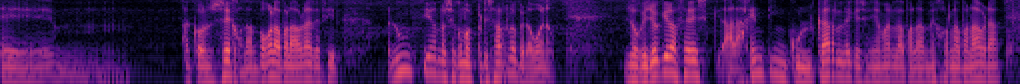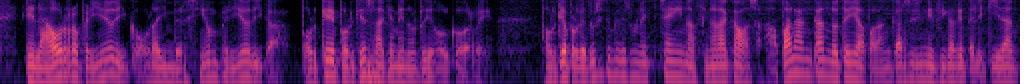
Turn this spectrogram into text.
eh, aconsejo, tampoco la palabra, es decir, anuncio, no sé cómo expresarlo, pero bueno, lo que yo quiero hacer es a la gente inculcarle, que sería más la palabra, mejor la palabra, el ahorro periódico o la inversión periódica. ¿Por qué? Porque es la que menos riesgo corre. ¿Por qué? Porque tú si te metes un exchange al final acabas apalancándote y apalancarse significa que te liquidan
